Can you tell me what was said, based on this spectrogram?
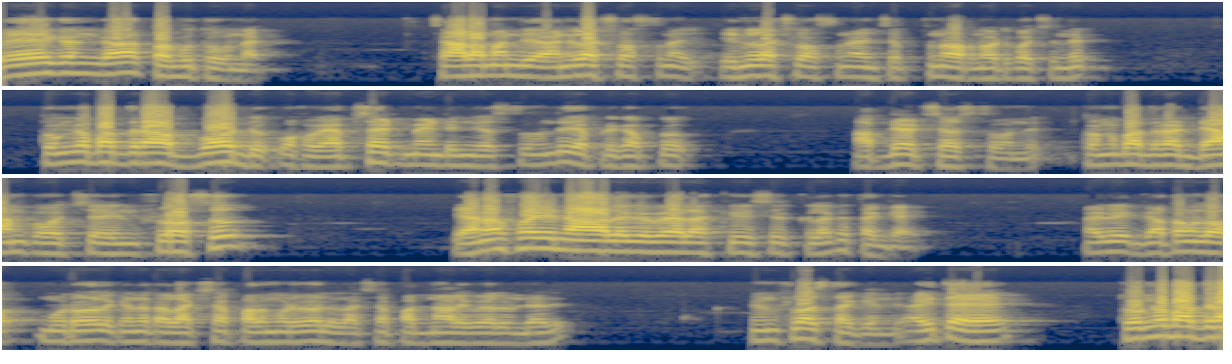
వేగంగా తగ్గుతూ ఉన్నాయి. చాలామంది అన్ని లక్షలు వస్తున్నాయి ఎన్ని లక్షలు వస్తున్నాయని చెప్తున్నారు నోటికి వచ్చింది తుంగభద్ర బోర్డు ఒక వెబ్సైట్ మెయింటైన్ చేస్తూ ఉంది. ఎప్పటికప్పుడు అప్డేట్ చేస్తుంది. తుంగభద్ర డ్యామ్కి వచ్చే ఇన్ఫ్లోస్ ఎనభై నాలుగు వేల క్యూసిక్లకు తగ్గాయి. అవి గతంలో మూడు రోజుల కిందట లక్ష పదమూడు వేలు లక్ష పద్నాలుగు వేలు ఉండేది. ఇన్ఫ్లోస్ తగ్గింది. అయితే తుంగభద్ర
